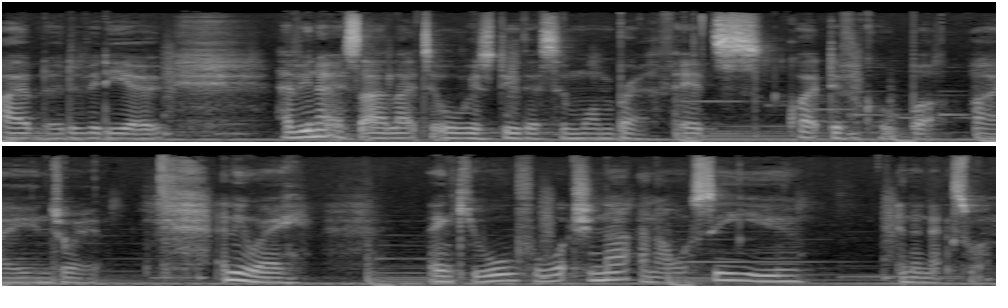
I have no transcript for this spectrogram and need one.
I upload a video. Have you noticed I like to always do this in one breath? It's quite difficult, but I enjoy it. Anyway, thank you all for watching that, and I will see you in the next one.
